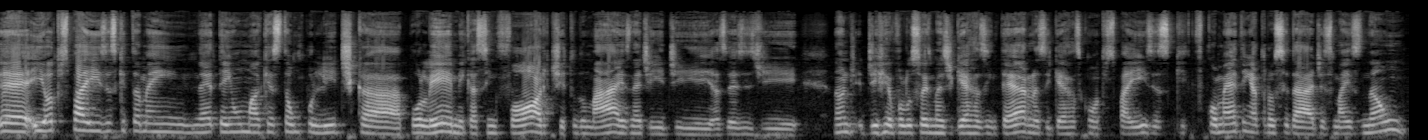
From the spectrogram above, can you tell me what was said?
é, e outros países que também né, têm uma questão política polêmica, assim, forte e tudo mais, né, de, de às vezes de não de, de, revoluções, mas de guerras internas e guerras com outros países que cometem atrocidades, mas não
